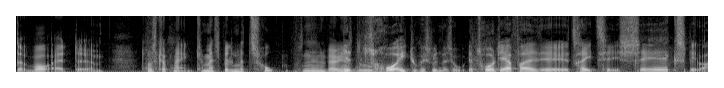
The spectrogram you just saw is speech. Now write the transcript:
der, hvor at... Øh, tror, skal man, kan man spille med to? Sådan en variant Jeg rule. tror ikke, du kan spille med to. Jeg tror, det er fra et, øh, 3 til 6 spillere.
